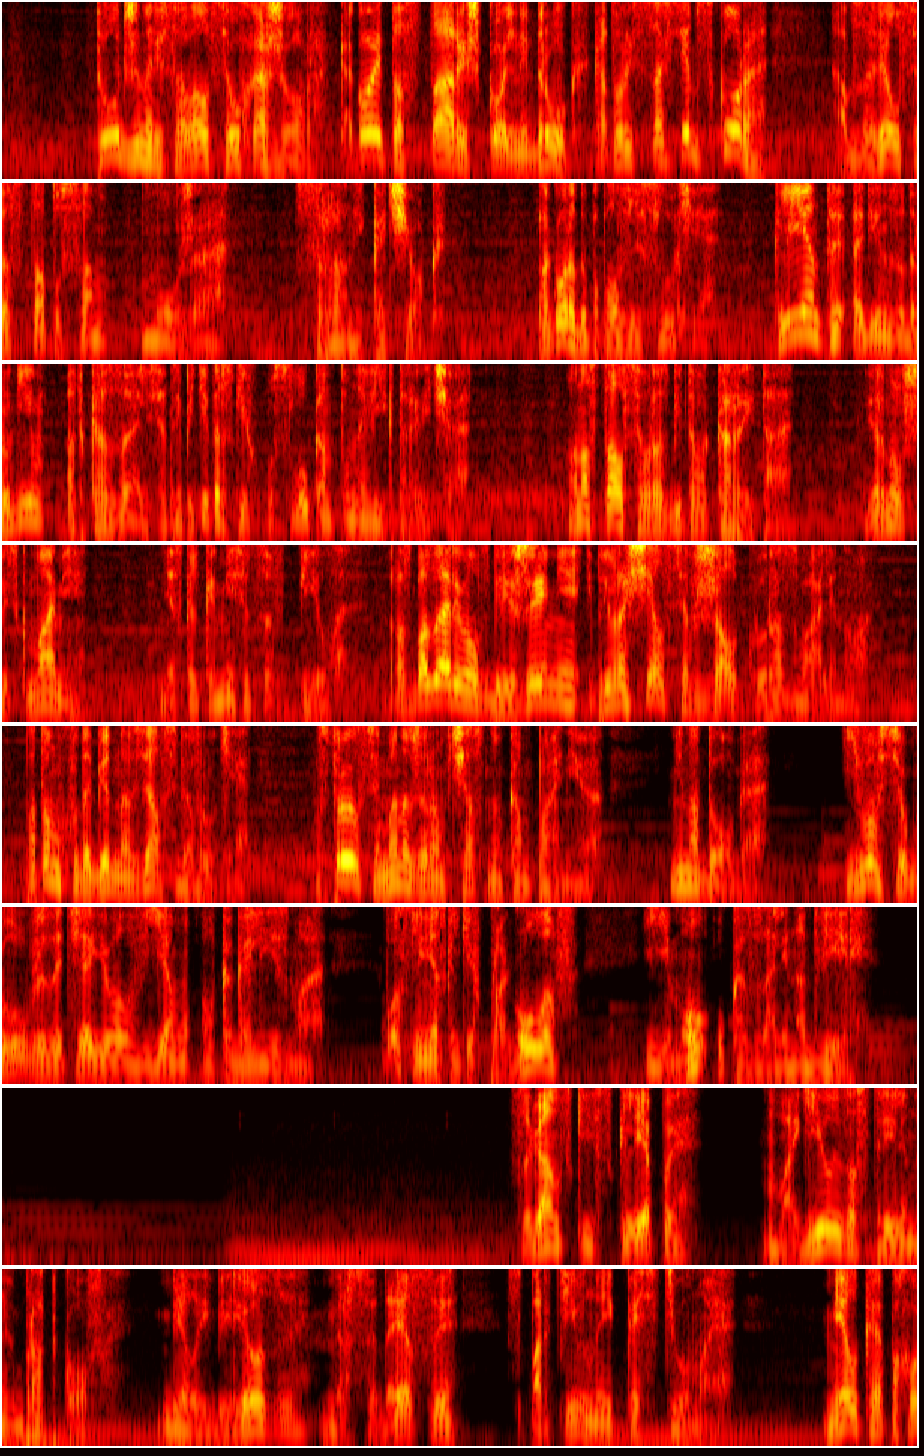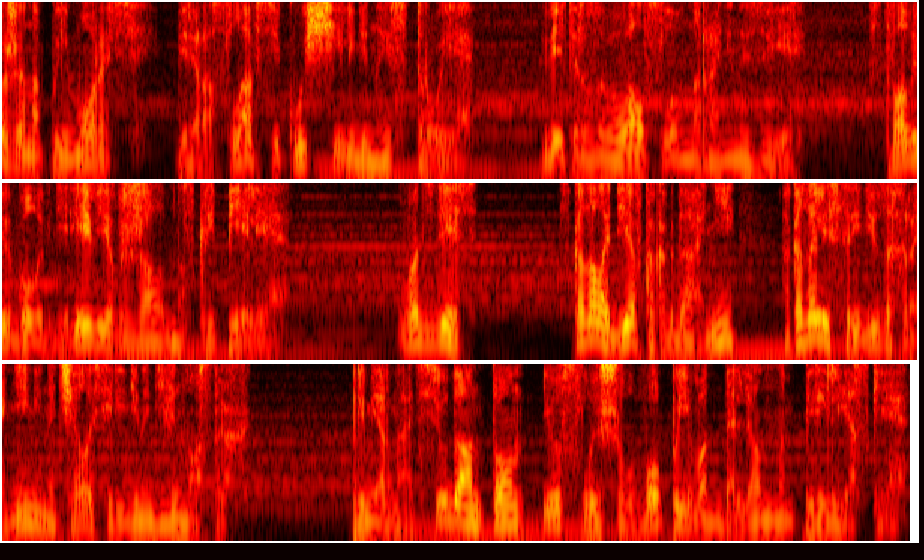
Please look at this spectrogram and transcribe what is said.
Тут же нарисовался ухажер, какой-то старый школьный друг, который совсем скоро обзавелся статусом мужа. Сраный качок. По городу поползли слухи. Клиенты один за другим отказались от репетиторских услуг Антона Викторовича. Он остался у разбитого корыта. Вернувшись к маме, несколько месяцев пил, разбазаривал сбережения и превращался в жалкую развалину. Потом худо-бедно взял себя в руки. Устроился менеджером в частную компанию. Ненадолго. Его все глубже затягивало в яму алкоголизма. После нескольких прогулов ему указали на дверь. Цыганские склепы, могилы застреленных братков, белые березы, мерседесы, спортивные костюмы. Мелкая, похожая на пыль морось, переросла в секущие ледяные струи. Ветер завывал, словно раненый зверь. Стволы голых деревьев жалобно скрипели. «Вот здесь», — сказала девка, когда они оказались среди захоронений начала-середины девяностых. Примерно отсюда Антон и услышал вопль в отдаленном перелеске.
